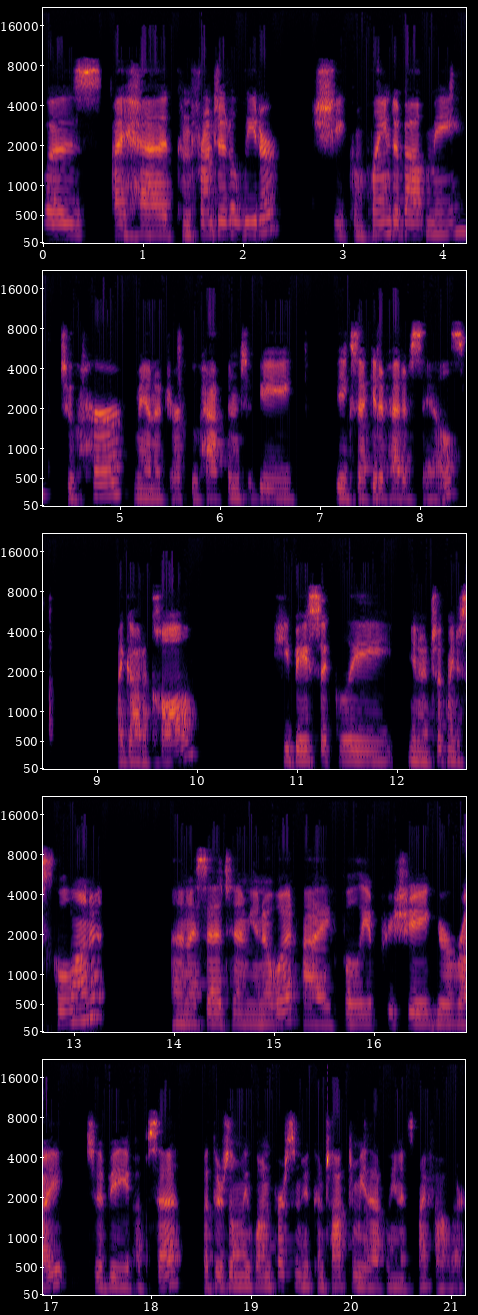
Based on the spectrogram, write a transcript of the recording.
Was I had confronted a leader. She complained about me to her manager, who happened to be the executive head of sales. I got a call. He basically, you know, took me to school on it. And I said to him, you know what? I fully appreciate your right to be upset, but there's only one person who can talk to me that way, and it's my father.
